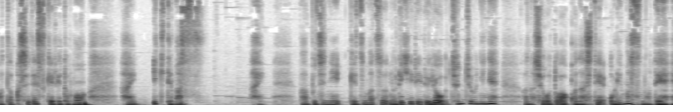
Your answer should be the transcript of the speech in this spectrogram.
私ですけれども、はい、生きてます。はい。まあ、無事に月末乗り切れるよう順調にね、あの仕事はこなしておりますので、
